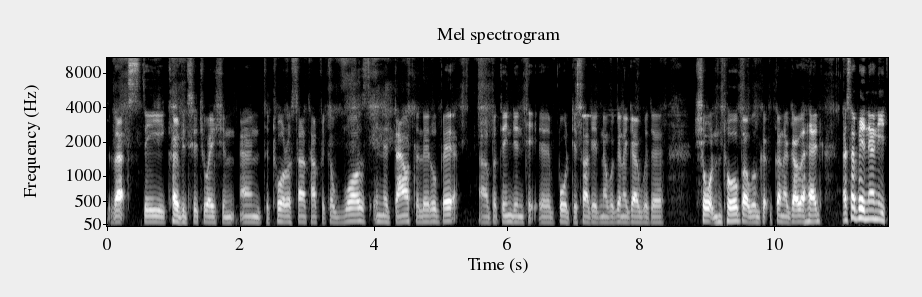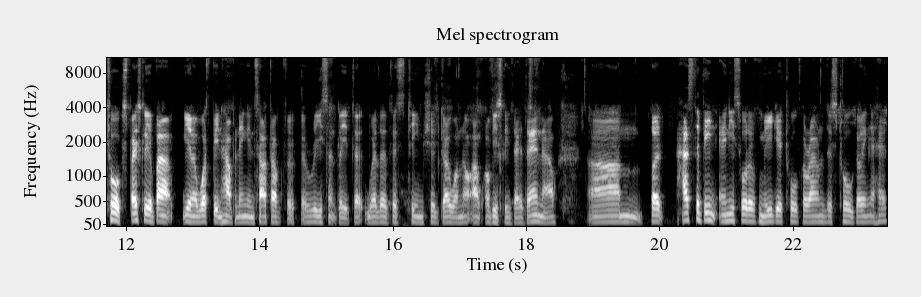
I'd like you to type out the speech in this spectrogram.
that's the COVID situation. And the tour of South Africa was in a doubt a little bit, uh, but the Indian t- uh, board decided no, we're going to go with a shortened tour, but we're g- going to go ahead. Has there been any talk, especially about you know what's been happening in South Africa recently, that whether this team should go or not? Obviously, they're there now. Um, but has there been any sort of media talk around this tour going ahead?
